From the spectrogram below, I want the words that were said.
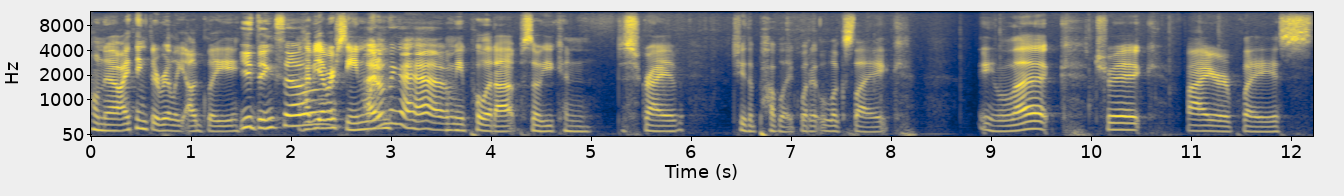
don't know. I think they're really ugly. You think so? Have you ever seen one? I don't think I have. Let me pull it up so you can describe to the public what it looks like. Electric fireplace.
